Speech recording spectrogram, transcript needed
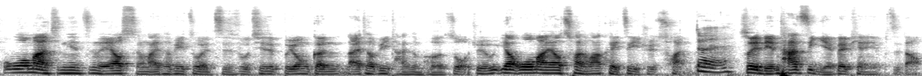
沃尔玛今天真的要使用莱特币作为支付，其实不用跟莱特币谈什么合作，就是要沃尔玛要串的话，可以自己去串。对，所以连他自己也被骗，也不知道。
